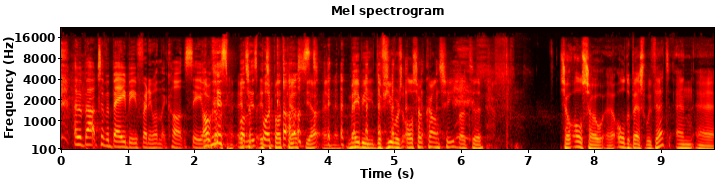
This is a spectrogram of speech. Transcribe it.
I'm about to have a baby for anyone that can't see on Okay, this, on it's, this a, it's a podcast. podcast, yeah, and uh, maybe the viewers also can't see, but uh, so also uh, all the best with that, and uh,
